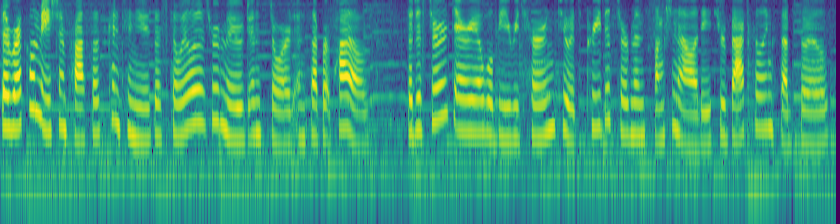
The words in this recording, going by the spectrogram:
The reclamation process continues as soil is removed and stored in separate piles. The disturbed area will be returned to its pre-disturbance functionality through backfilling subsoils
